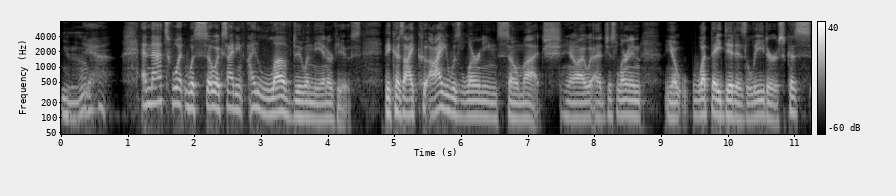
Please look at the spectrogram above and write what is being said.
you know? Yeah and that's what was so exciting. I love doing the interviews because I could, I was learning so much. You know, I, I just learning, you know, what they did as leaders because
